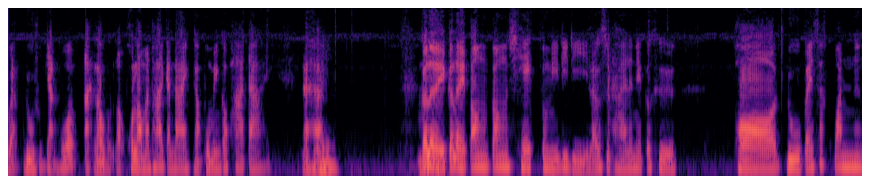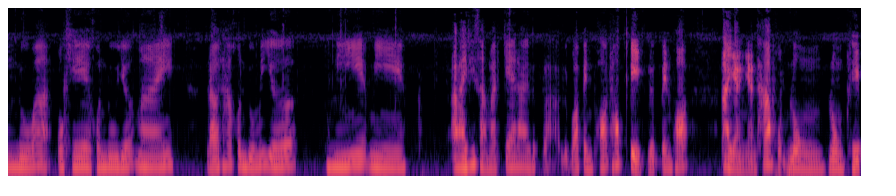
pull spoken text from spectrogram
แบบดูทุกอย่างเพราะว่าอะเราเราคนเรามันพลาดกันได้ครับ ผมเองก็พลาดได้นะฮะอืมก็เลยก็เลยต้องต้องเช็คตรงนี้ดีๆ แล้วสุดท้ายแล้วเนี่ยก็คือ พอดูไปสักวันหนึ่งดูว่า โอเค คนดูเยอะไหมแล้วถ้าคนดูไม่เยอะ ตรงนี้มีอะไรที่สามารถแก้ได้หรือเปล่า หรือว่าเป็นเพราะท็อปปิกหรือเป็นเพราะอะอย่างอย่างถ้าผมลงลงคลิป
